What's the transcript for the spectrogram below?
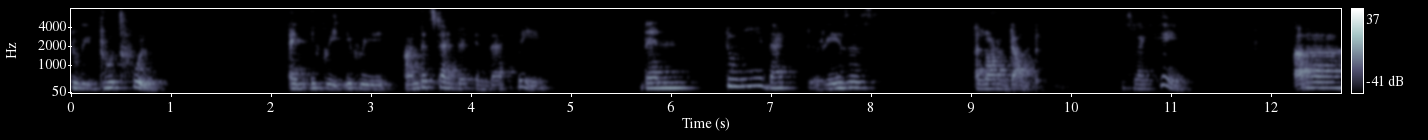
to be truthful, and if we if we understand it in that way, then to me that raises a lot of doubt. It's like, hey, uh,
